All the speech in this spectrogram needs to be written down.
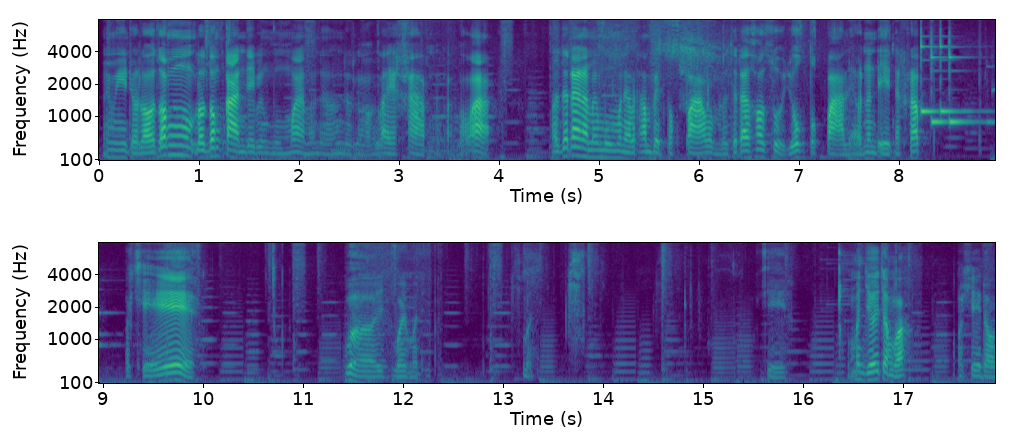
ไม่มีเดี๋ยวเราต้องเราต้องการใจเป็นมุมมากนะเดี๋ยวเดี๋ยวเราไล่ข้ามนะครับเพราะว่า เราจะได้นำแมงมุมมาเนี่ยมาทำเบ็ดตกปลาผมเราจะได้เข้าสู่ยุคตกปลาแล้วนั่นเองนะครับ โอเคเว้ยเว้ยมาดิมาโอเค มันเยอะจังวะ โอเคเดี๋ยว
